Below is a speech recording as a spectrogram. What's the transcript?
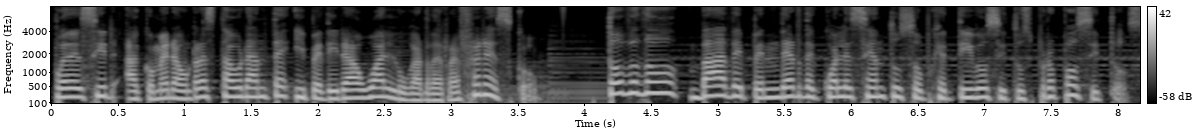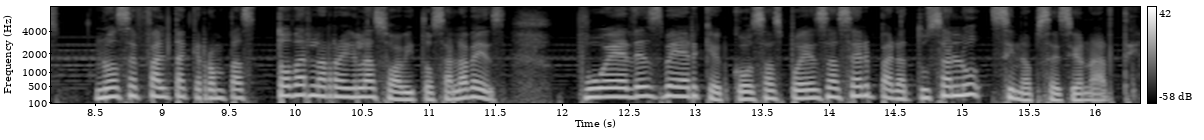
puedes ir a comer a un restaurante y pedir agua en lugar de refresco. Todo va a depender de cuáles sean tus objetivos y tus propósitos. No hace falta que rompas todas las reglas o hábitos a la vez. Puedes ver qué cosas puedes hacer para tu salud sin obsesionarte.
